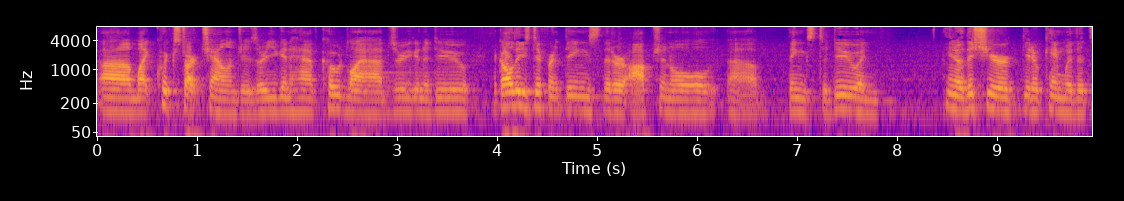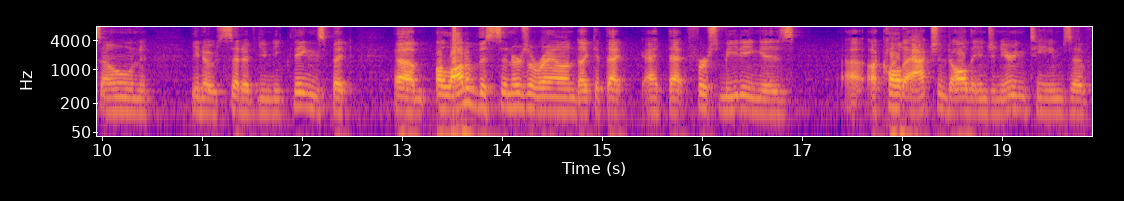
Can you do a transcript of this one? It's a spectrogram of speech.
um, like quick start challenges? Are you going to have code labs? Are you going to do like all these different things that are optional uh, things to do? And you know, this year, you know, came with its own, you know, set of unique things. But um, a lot of the centers around, like at that at that first meeting, is uh, a call to action to all the engineering teams of,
